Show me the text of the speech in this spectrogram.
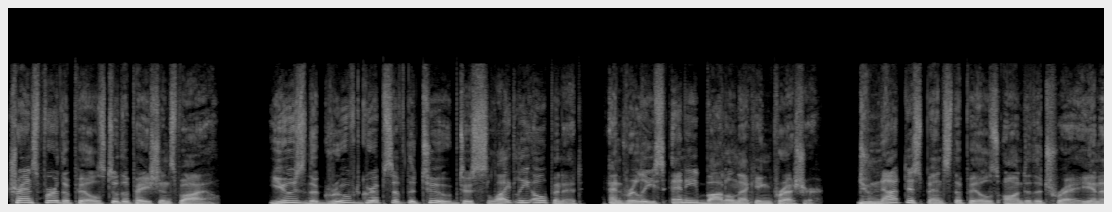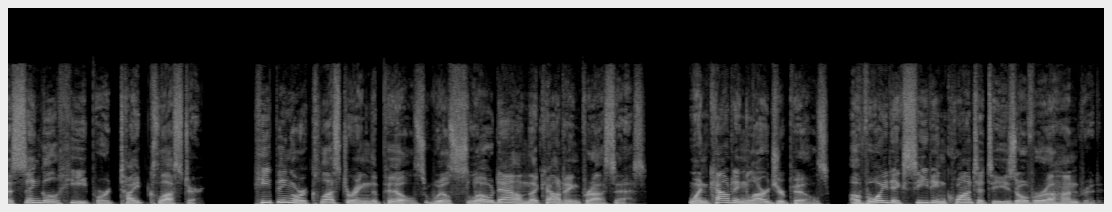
Transfer the pills to the patient's vial. Use the grooved grips of the tube to slightly open it and release any bottlenecking pressure. Do not dispense the pills onto the tray in a single heap or tight cluster. Heaping or clustering the pills will slow down the counting process. When counting larger pills, avoid exceeding quantities over a hundred.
